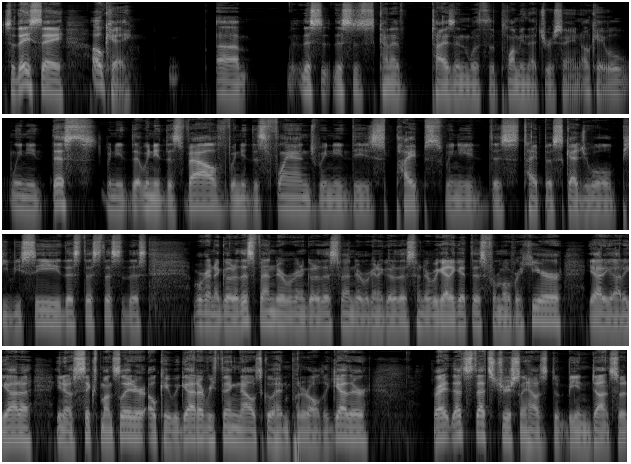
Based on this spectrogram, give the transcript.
so they say, okay, um, this this is kind of ties in with the plumbing that you were saying. Okay, well, we need this, we need that, we need this valve, we need this flange, we need these pipes, we need this type of schedule PVC, this, this, this, this. We're gonna go to this vendor, we're gonna go to this vendor, we're gonna go to this vendor. We got to get this from over here, yada yada yada. You know, six months later, okay, we got everything. Now let's go ahead and put it all together. Right, that's that's traditionally how it's being done. So,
